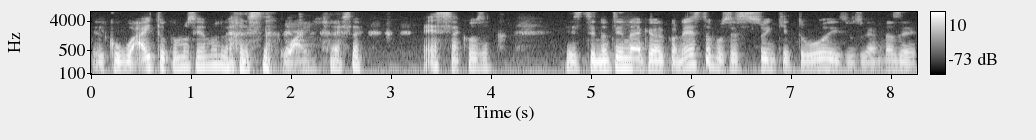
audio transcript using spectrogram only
el Kuwait o cómo se llama la, esa, esa, esa, cosa, este no tiene nada que ver con esto, pues es su inquietud y sus ganas de,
